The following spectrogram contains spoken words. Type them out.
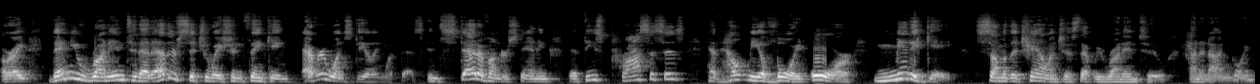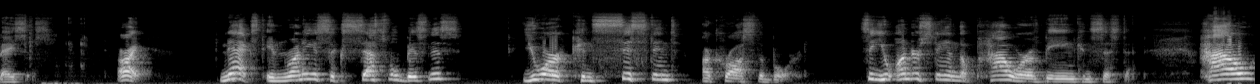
all right, then you run into that other situation thinking everyone's dealing with this instead of understanding that these processes have helped me avoid or mitigate some of the challenges that we run into on an ongoing basis. All right. Next, in running a successful business, you are consistent across the board. See, you understand the power of being consistent, how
